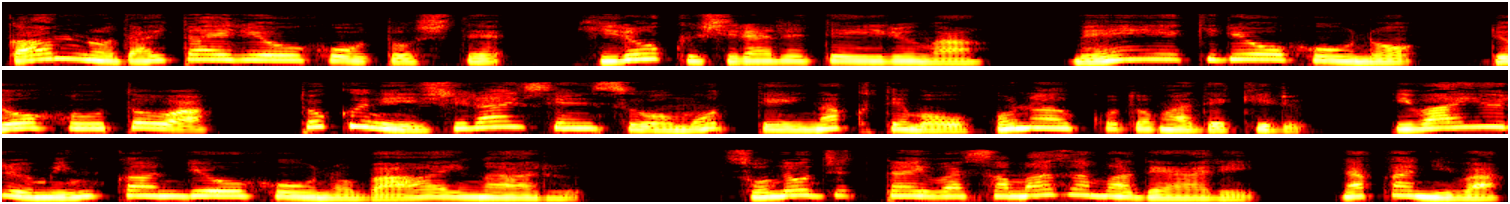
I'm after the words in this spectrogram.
癌の代替療法として広く知られているが、免疫療法の療法とは特に医師ライセンスを持っていなくても行うことができる、いわゆる民間療法の場合がある。その実態は様々であり、中には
